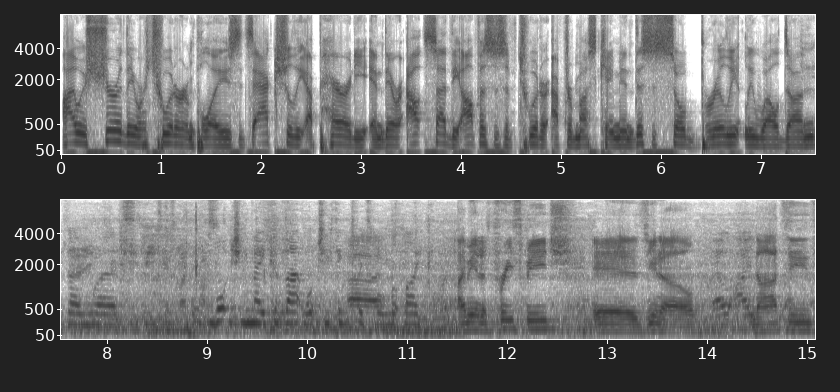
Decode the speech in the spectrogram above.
I was sure they were Twitter employees. It's actually a parody, and they were outside the offices of Twitter after Musk came in. This is so brilliantly well done. Own words. What do you make of that? What do you think Twitter will look like? I mean, if free speech is, you know, Nazis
